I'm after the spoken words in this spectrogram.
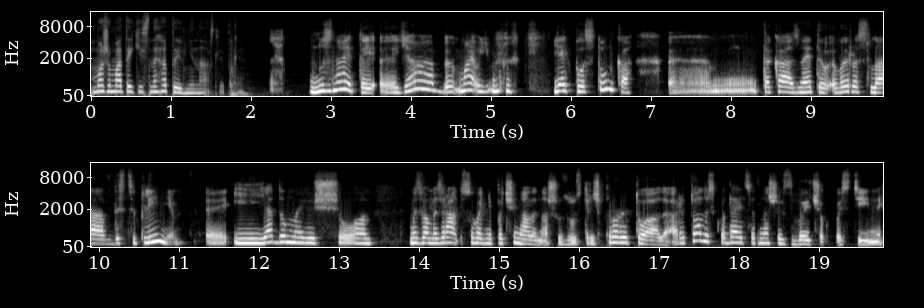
може мати якісь негативні наслідки? Ну, знаєте, я маю я як пластунка ем, така, знаєте, виросла в дисципліні, Е, і я думаю, що ми з вами зран... сьогодні починали нашу зустріч про ритуали. А ритуали складаються з наших звичок постійних.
